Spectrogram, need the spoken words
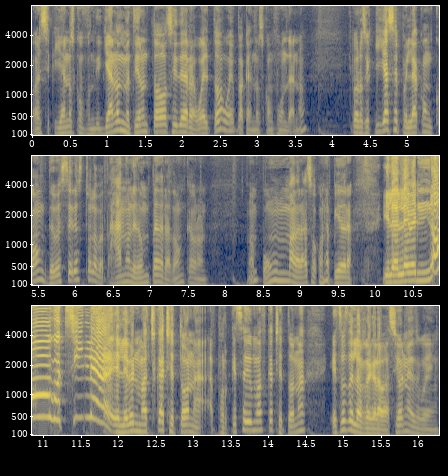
Ahora sí que ya nos confundimos. Ya nos metieron todos así de revuelto, güey, para que nos confundan, ¿no? Pero si aquí ya se pelea con Kong, debe ser esto la batalla. Ah, no, le da un pedradón, cabrón. ¿No? Un madrazo con la piedra. Y la Eleven, ¡No, Godzilla! Eleven más cachetona. ¿Por qué se ve más cachetona? Esto es de las regrabaciones, güey.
